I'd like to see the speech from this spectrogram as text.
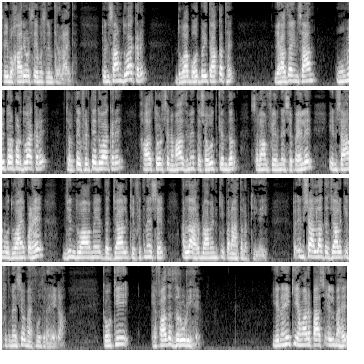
صحیح بخاری اور صحیح مسلم کی روایت ہے۔ تو انسان دعا کرے، دعا بہت بڑی طاقت ہے۔ لہذا انسان عمومی طور پر دعا کرے، چلتے پھرتے دعا کرے خاص طور سے نماز میں تشہد کے اندر سلام پھیرنے سے پہلے انسان وہ دعائیں پڑھے، جن دعاؤں میں دجال کے فتنے سے اللہ رب العالمین کی پناہ طلب کی گئی۔ تو انشاءاللہ اللہ دجال کے فتنے سے وہ محفوظ رہے گا۔ کیونکہ حفاظت ضروری ہے۔ یہ نہیں کہ ہمارے پاس علم ہے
